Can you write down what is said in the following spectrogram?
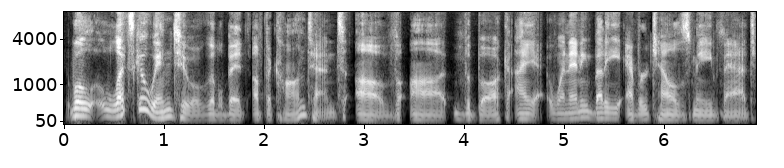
well, let's go into a little bit of the content of uh the book. I when anybody ever tells me that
